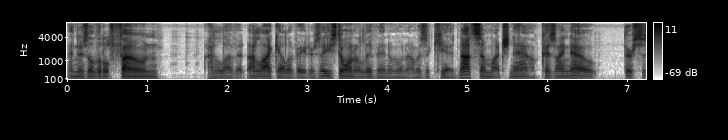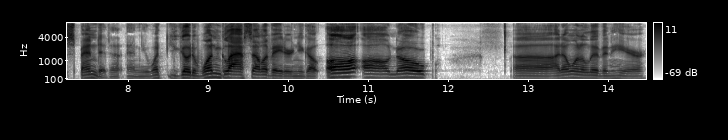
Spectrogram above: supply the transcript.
And there's a little phone. I love it. I like elevators. I used to want to live in them when I was a kid. Not so much now, because I know they're suspended. And you went, you go to one glass elevator, and you go, oh, oh, nope. Uh, I don't want to live in here.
